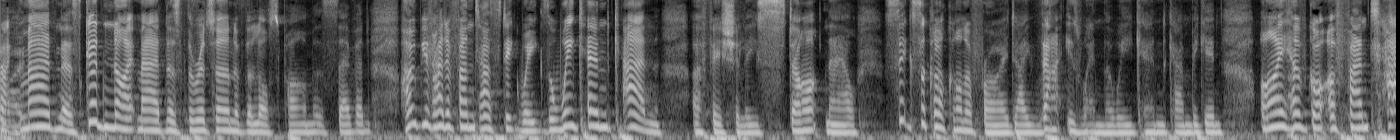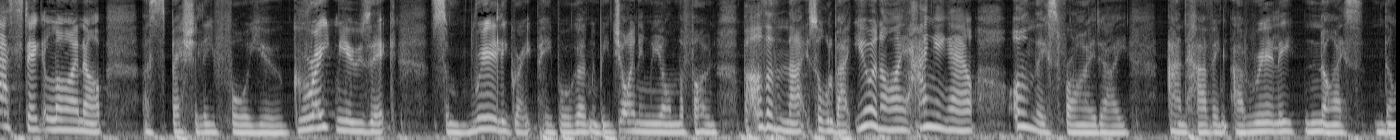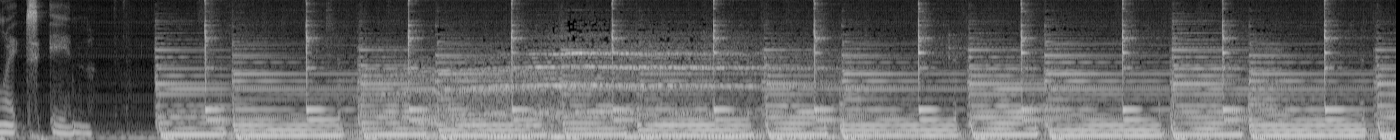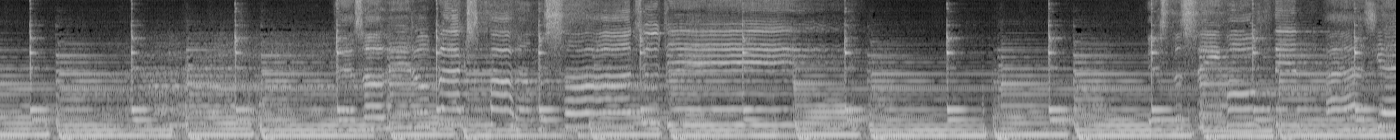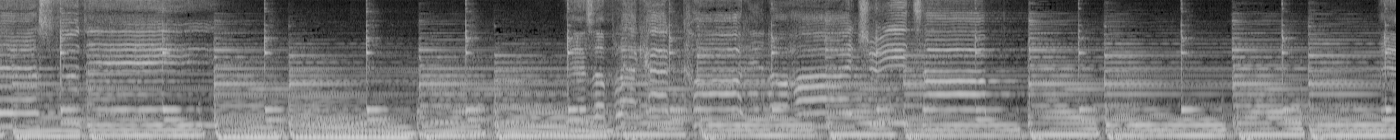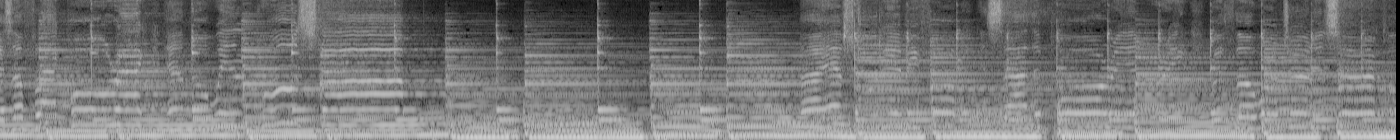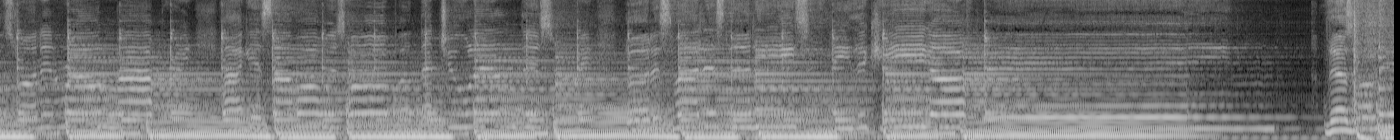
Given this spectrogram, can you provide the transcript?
That Madness. Good night, Madness, the return of the Los Palmas 7. Hope you've had a fantastic week. The weekend can officially start now. Six o'clock on a Friday, that is when the weekend can begin. I have got a fantastic lineup, especially for you. Great music, some really great people are going to be joining me on the phone. But other than that, it's all about you and I hanging out on this Friday and having a really nice night in. There's a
